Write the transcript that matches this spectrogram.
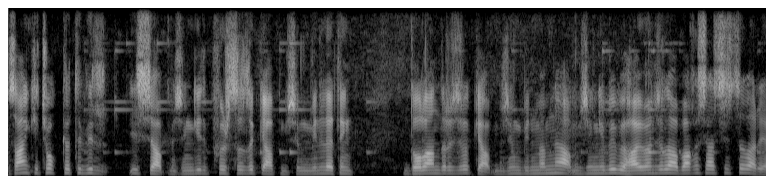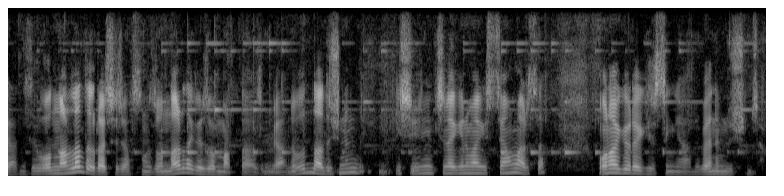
sanki çok kötü bir iş yapmışsın gidip hırsızlık yapmışsın milletin dolandırıcılık yapmışsın bilmem ne yapmışsın gibi bir hayvancılığa bakış açısı var yani. Şimdi onlarla da uğraşacaksınız. Onlara da göz olmak lazım yani. Bunu da düşünün. işin içine girmek isteyen varsa ona göre girsin yani benim düşüncem.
